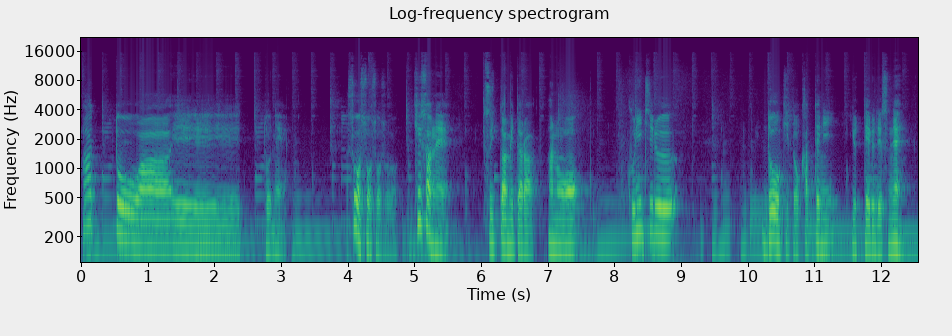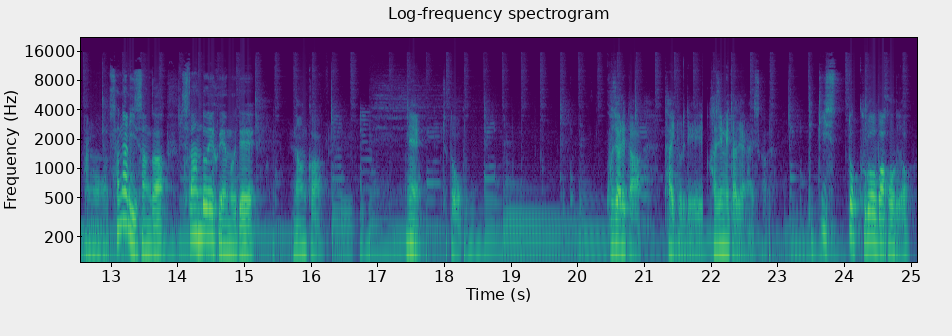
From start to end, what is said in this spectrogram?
あとは、えー、っとね、そうそうそうそう。今朝ねツイッター見たらあの国チル同期と勝手に言ってるですね。あのサナリーさんがスタンド FM でなんかねちょっとこじゃれたタイトルで始めたじゃないですか。テキストクローバーホールド？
